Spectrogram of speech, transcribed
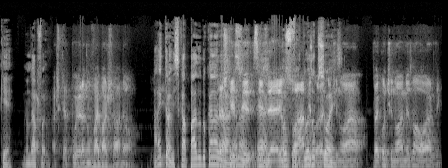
Que? Não dá pra... Acho que a poeira não vai baixar, não. Ah, então, escapado do Canadá. acho que né, se, se é, fizerem o swap, duas opções. Vai, continuar, vai continuar a mesma ordem.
